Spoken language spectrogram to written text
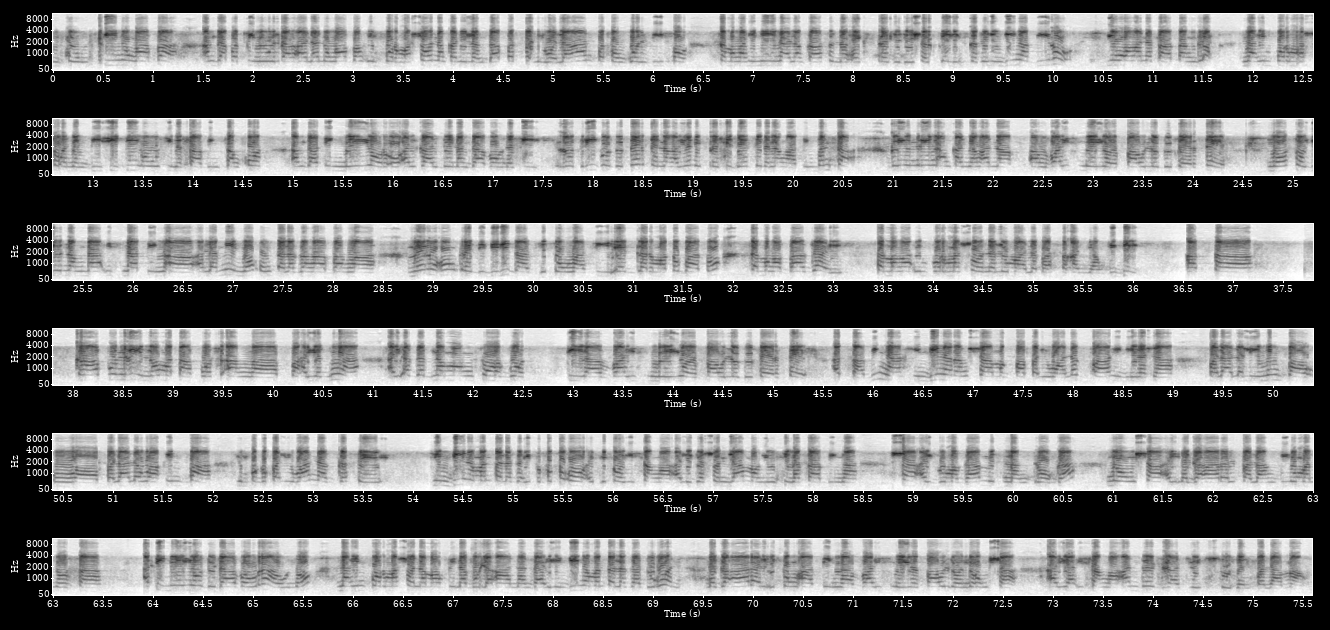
kababayan kung sino nga ba ang dapat piniwalaan, ano nga bang impormasyon ang kanilang dapat paniwalaan patungkol dito sa mga hinihinalang kaso ng extrajudicial killings kasi hindi nga biro yung mga natatanggap na impormasyon ng DCTO sinasabing sangkot ang dating mayor o alkalde ng Davao na si Rodrigo Duterte na ngayon ay presidente na ng ating bansa. Gayon rin ang kanyang anak, ang Vice Mayor Paulo Duterte. No, so yun ang nais nating ah, alamin no kung talaga nga bang ah, merong kredibilidad itong ah, si Edgar Matobato sa mga bagay, sa mga impormasyon na lumalabas sa kanyang bibig. At ah, kahapon rin no matapos ang ah, pahayag niya ay agad namang sumagot si ah, Vice Mayor Paulo Duterte at sabi niya hindi na lang siya magpapaliwanag pa hindi na siya palalalimin pa o ah, palalawakin pa yung pagpapaliwanag kasi hindi naman talaga ito totoo at ito isang ah, aligasyon lamang yung sinasabi nga siya ay gumagamit ng droga noong siya ay nag-aaral pa lang di umano sa Ateneo de Davao raw, no? Na impormasyon namang pinabulaanan dahil hindi naman talaga doon nag-aaral itong ating ah, Vice Mayor Paulo noong siya ay ah, isang ah, undergraduate student pa lamang.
